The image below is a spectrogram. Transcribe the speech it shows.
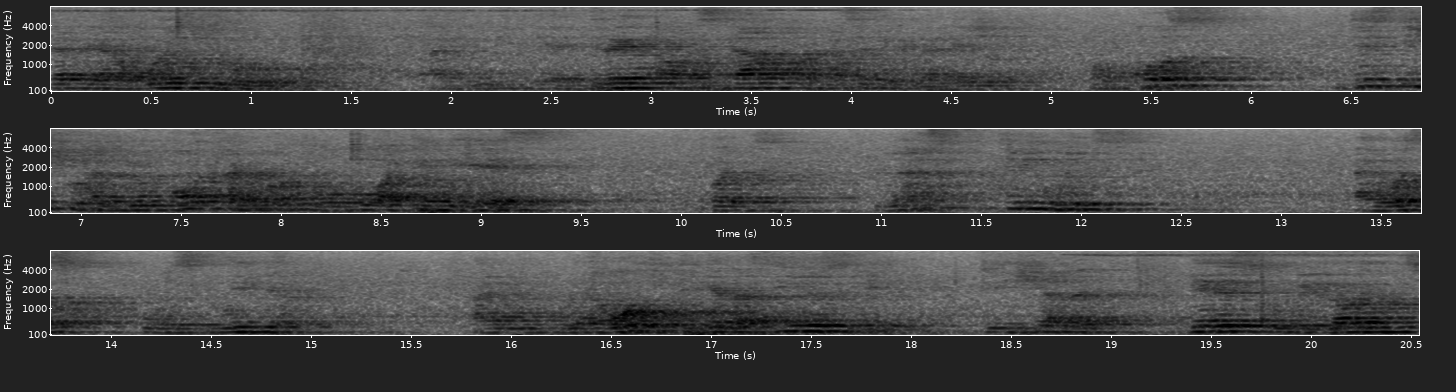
that they are going to uh, train our staff and course, this issue has been on and on for over 10 years, but last three weeks I was with media and we are working together seriously to ensure that very will launch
